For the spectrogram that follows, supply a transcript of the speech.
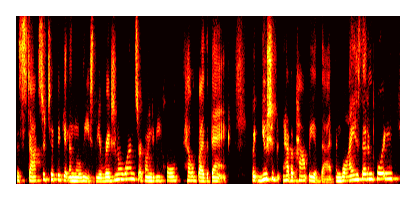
The stock certificate and the lease. The original ones are going to be hold, held by the bank, but you should have a copy of that. And why is that important?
